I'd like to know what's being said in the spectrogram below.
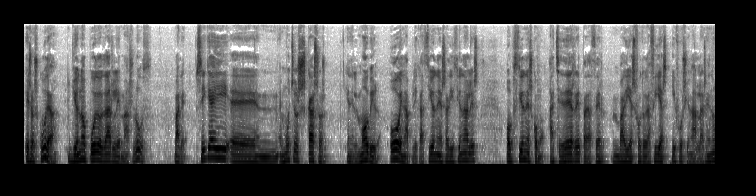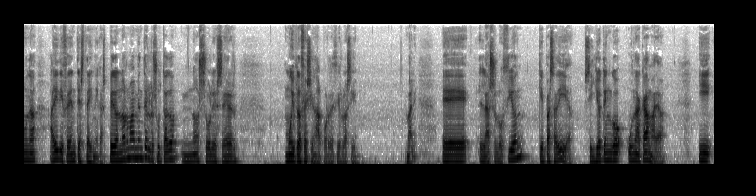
es oscura. Yo no puedo darle más luz. Vale, sí que hay en, en muchos casos en el móvil o en aplicaciones adicionales opciones como HDR para hacer varias fotografías y fusionarlas en una. Hay diferentes técnicas, pero normalmente el resultado no suele ser muy profesional, por decirlo así. Vale. Eh, la solución, ¿qué pasaría? Si yo tengo una cámara y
